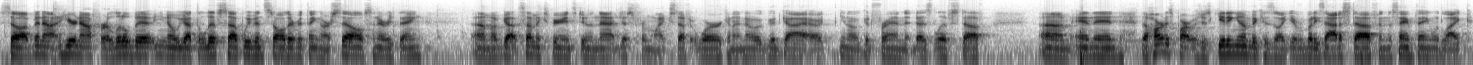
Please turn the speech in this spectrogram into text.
So I've been out here now for a little bit. You know, we got the lifts up. We've installed everything ourselves and everything. Um, I've got some experience doing that just from like stuff at work, and I know a good guy, or, you know, a good friend that does lift stuff. Um, and then the hardest part was just getting them because like everybody's out of stuff, and the same thing with like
